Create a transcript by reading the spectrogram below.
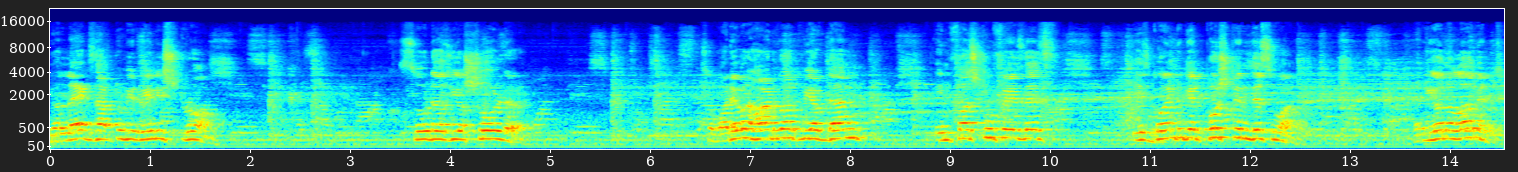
your legs have to be really strong. So does your shoulder. So whatever hard work we have done in first two phases is going to get pushed in this one. And you're gonna love it.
